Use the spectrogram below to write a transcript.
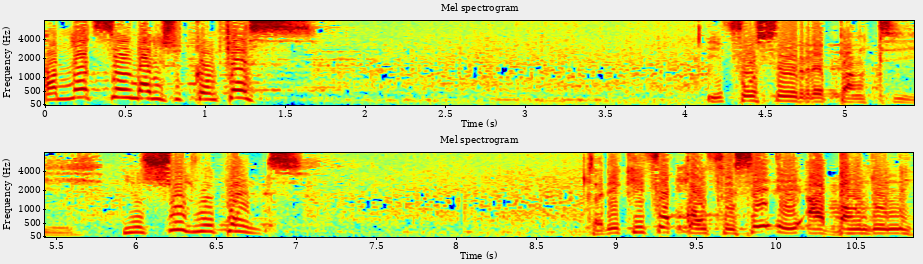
I'm not saying that you should confess. Il faut se repentir. You should repent. C'est-à-dire qu'il faut confesser et abandonner.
